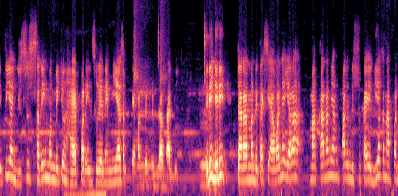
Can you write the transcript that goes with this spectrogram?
itu yang justru sering memicu hyperinsulinemia seperti yang Mas bilang tadi. Jadi jadi cara mendeteksi awalnya ialah makanan yang paling disukai dia kenapa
